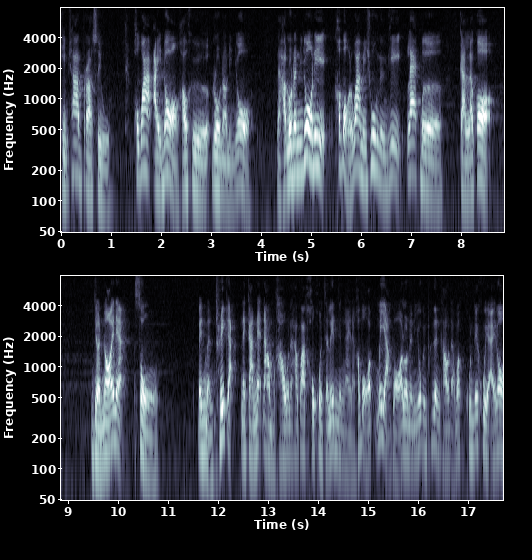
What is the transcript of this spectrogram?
ทีมชาติบราซิล เพราะว่าไอดอลของเขาคือโรนัลดินโญนะครับโรนัลดินโญนี่เขาบอกเลยว่ามีช่วงหนึ่งที่แลกเบอร์กันแล้วก็เหยินน้อยเนี่ยส่งเป็นเหมือนทริคอะในการแนะนำเขานะครับว่าเขาควรจะเล่นยังไงนะเขาบอกว่าไม่อยากบอกว่าโรนัลดินโญเป็นเพื่อนเขาแต่ว่าคุณได้คุยกับไอดอล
